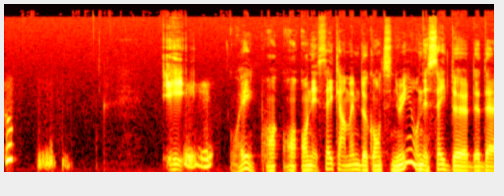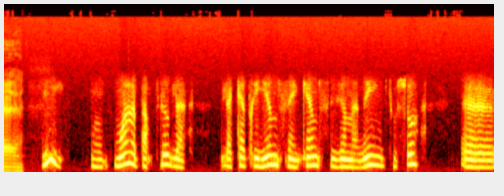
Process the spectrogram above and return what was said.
ça. Et, oui, on, on, essaye quand même de continuer. On essaye de, de, de... Oui. Moi, à partir de la la quatrième, cinquième, sixième année, tout ça, euh,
